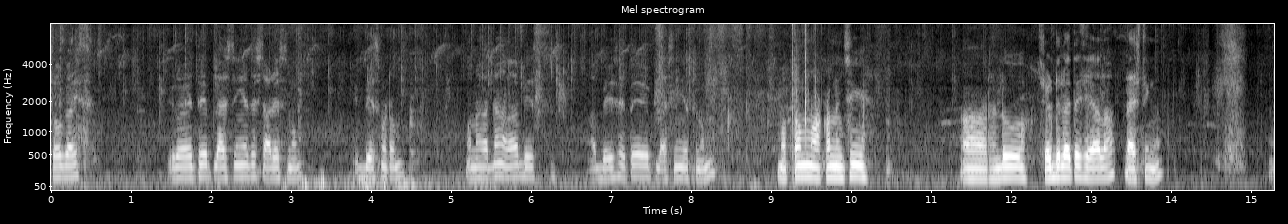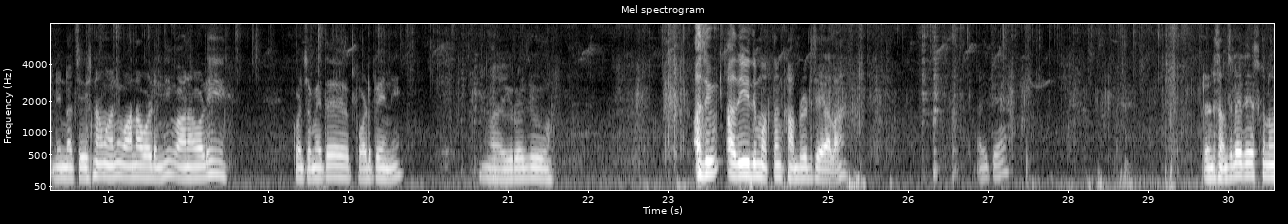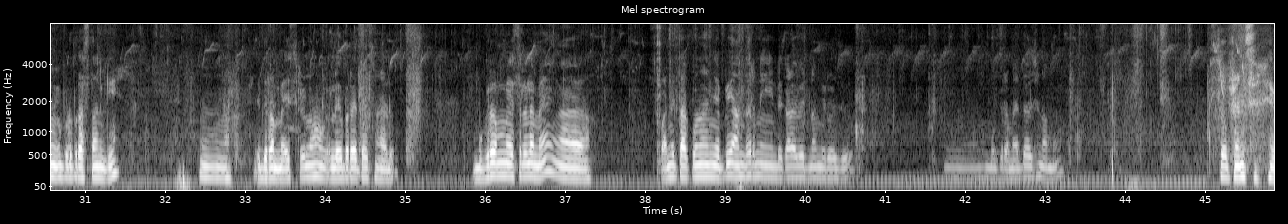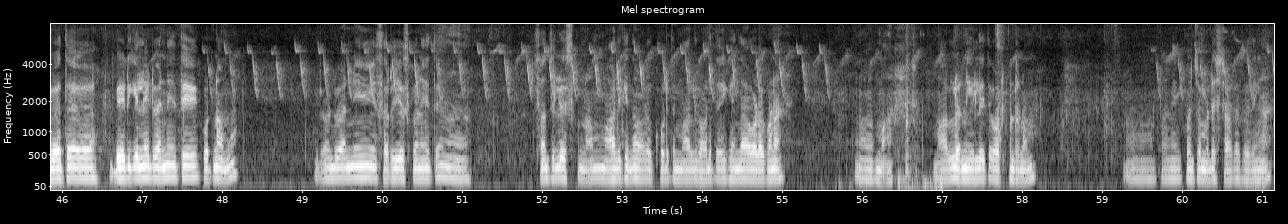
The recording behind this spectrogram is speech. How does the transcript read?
So guys ఈరోజు అయితే plastering అయితే స్టార్ట్ చేస్తున్నాం. ఈ బేస్ మటం మొన్న కట్టినా కదా బేస్ ఆ బేస్ అయితే ప్లాస్టింగ్ చేస్తున్నాం. మొత్తం అక్కడ నుంచి రెండు షెడ్యూల్ అయితే చేయాలా ప్లాస్టింగ్. నిన్న చేసినాం కానీ వాన పడింది. వాన పడి కొంచెం అయితే పడిపోయింది. ఈరోజు అది అది ఇది మొత్తం కంప్లీట్ చేయాలా? అయితే రెండు సంచులు అయితే వేసుకున్నాం ఇప్పుడు ప్రస్తుతానికి. ఇద్దరు ఇద్దరం మేస్త్రీలు ఒక లేబర్ అయితే వచ్చినాడు. ముగ్గురం మేస్త్రీలమే పని తక్కువ ఉందని చెప్పి అందరినీ ఇంటికాడ పెట్టినాం ఈరోజు. ముగ్గురం అయితే వచ్చినాము. సో ఫ్రెండ్స్ ఇవైతే బయటికి వెళ్ళినటువన్నీ అయితే కొట్టినాము. ఇటువంటివన్నీ సరి చేసుకొని అయితే సంచులు వేసుకున్నాము మాల కింద పడ కొడితే మాలు పడతాయి కింద పడకుండా మా మాల్లో నీళ్ళు అయితే పట్టుకుంటున్నాం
